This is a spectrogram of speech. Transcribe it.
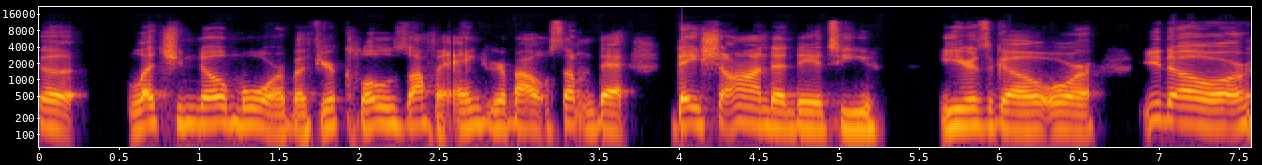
could let you know more. But if you're closed off and angry about something that Deshaun done did to you years ago, or you know, or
